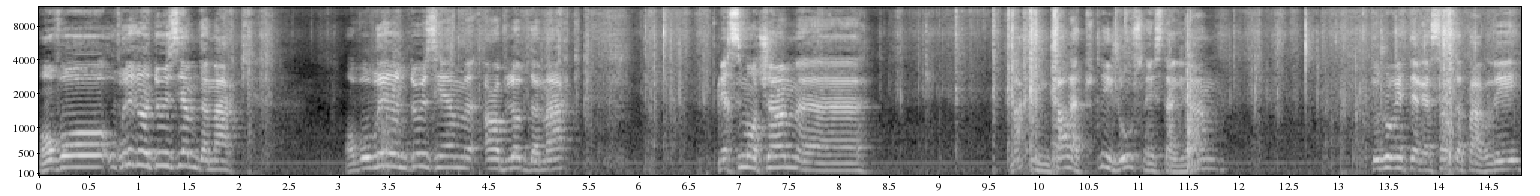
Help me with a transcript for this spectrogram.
On va ouvrir un deuxième de Marc. On va ouvrir une deuxième enveloppe de Marc. Merci mon chum. Euh, Marc, il me parle à tous les jours sur Instagram. Toujours intéressant de te parler.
